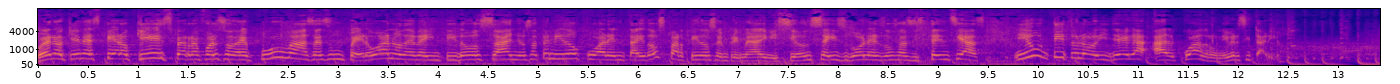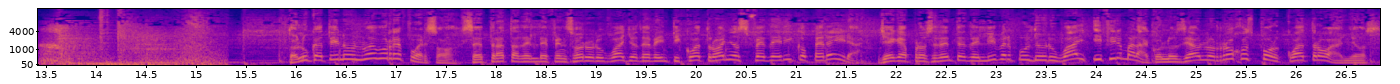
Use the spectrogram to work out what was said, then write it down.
Bueno, ¿quién es Piero Quispe, refuerzo de Pumas? Es un peruano de 22 años. Ha tenido 42 partidos en primera división, 6 goles, 2 asistencias y un título y llega al cuadro universitario. Toluca tiene un nuevo refuerzo. Se trata del defensor uruguayo de 24 años Federico Pereira. Llega procedente del Liverpool de Uruguay y firmará con los Diablos Rojos por cuatro años.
